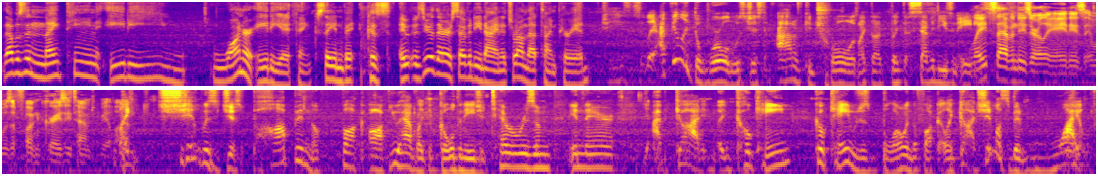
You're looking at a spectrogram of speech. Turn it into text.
that was in 1981 or 80, I think. they because it was either there or 79. It's around that time period. Jesus. Like, I feel like the world was just out of control in like the like the 70s and 80s. Late 70s, early 80s, it was a fucking crazy time to be alive. like shit was just popping the fuck off. You have like the golden age of terrorism in there. I- God, cocaine, cocaine was just blowing the fuck up. Like God, shit must have been wild.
